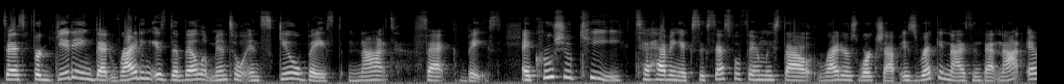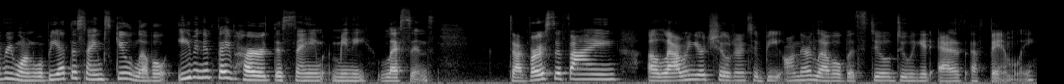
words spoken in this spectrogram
It says forgetting that writing is developmental and skill based, not fact based. A crucial key to having a successful family style writer's workshop is recognizing that not everyone will be at the same skill level, even if they've heard the same many lessons. Diversifying, allowing your children to be on their level, but still doing it as a family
